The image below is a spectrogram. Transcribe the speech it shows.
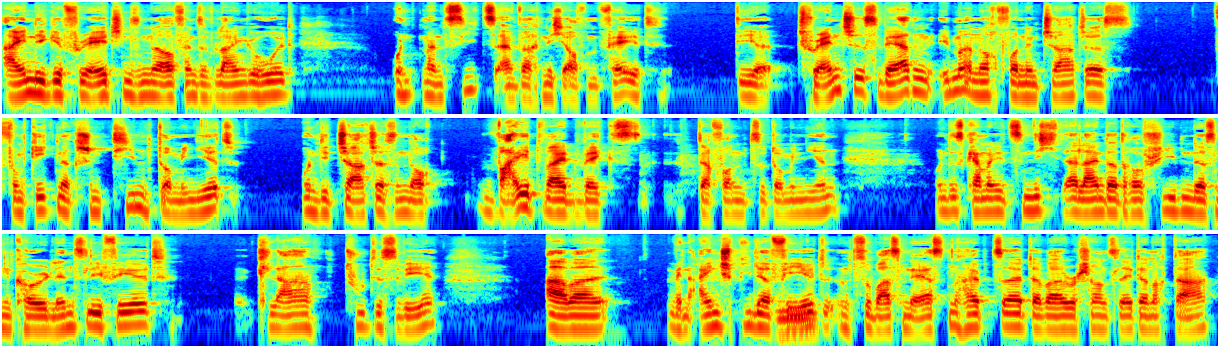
einige Free Agents in der Offensive Line geholt und man sieht es einfach nicht auf dem Feld. Die Trenches werden immer noch von den Chargers vom gegnerischen Team dominiert und die Chargers sind auch weit, weit weg davon zu dominieren. Und das kann man jetzt nicht allein darauf schieben, dass ein Corey Lindsley fehlt. Klar, tut es weh, aber wenn ein Spieler mhm. fehlt, und so war es in der ersten Halbzeit, da war Rashawn Slater noch da,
